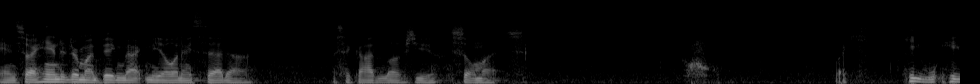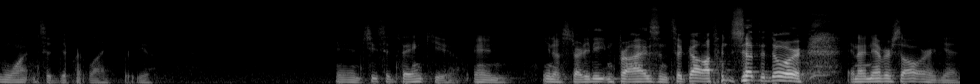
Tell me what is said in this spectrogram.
And so I handed her my Big Mac meal, and I said, uh, I said, God loves you so much. Like, he, he wants a different life for you. And she said, Thank you. And, you know, started eating fries and took off and shut the door. And I never saw her again.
